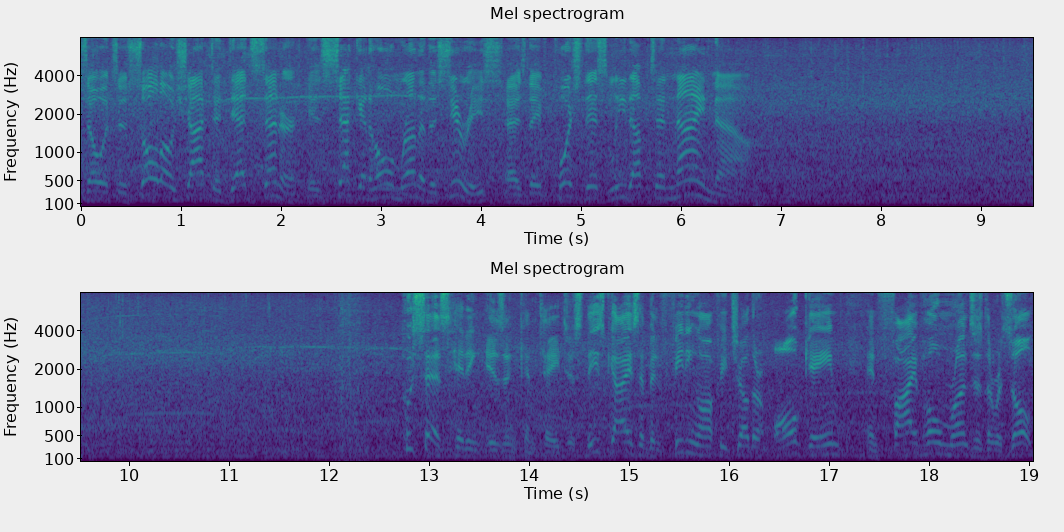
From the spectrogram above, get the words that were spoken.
So it's a solo shot to dead center, his second home run of the series, as they've pushed this lead up to nine now. Who says hitting isn't contagious? These guys have been feeding off each other all game, and five home runs is the result.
